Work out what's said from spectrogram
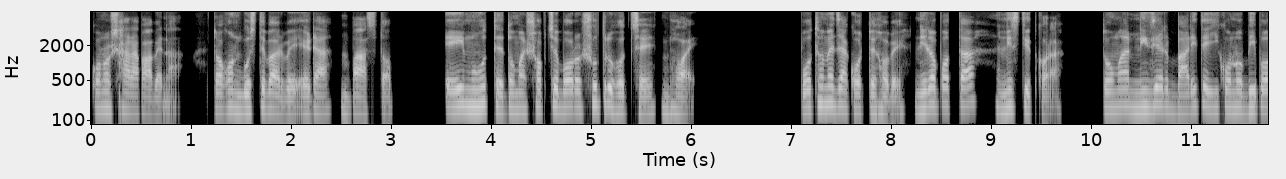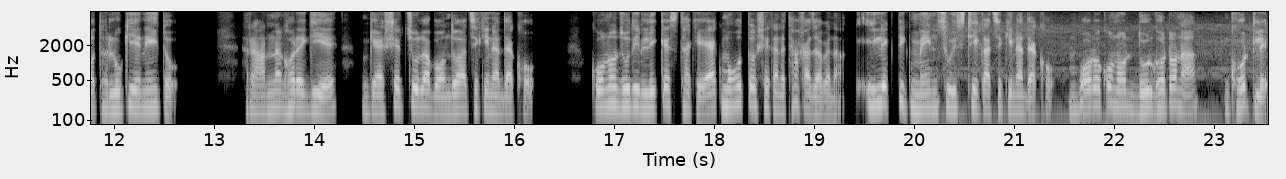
কোনো সাড়া পাবে না, তখন বুঝতে পারবে এটা বাস্তব। এই মুহূর্তে তোমার সবচেয়ে বড় শত্রু হচ্ছে ভয়। প্রথমে যা করতে হবে, নিরাপত্তা নিশ্চিত করা। তোমার নিজের বাড়িতেই কোনো বিপদ লুকিয়ে নেই তো? রান্নাঘরে গিয়ে গ্যাসের চুলা বন্ধ আছে কিনা দেখো। কোনো যদি লিকেজ থাকে, এক মুহূর্ত সেখানে থাকা যাবে না। ইলেকট্রিক মেইন সুইচ ঠিক আছে কিনা দেখো। বড় কোনো দুর্ঘটনা ঘটলে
